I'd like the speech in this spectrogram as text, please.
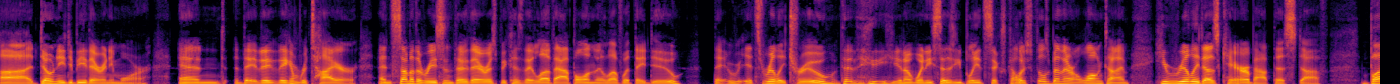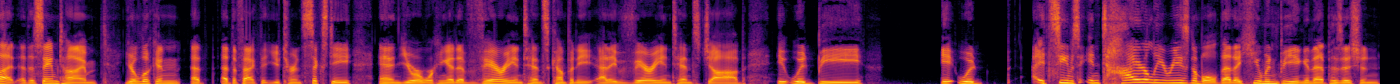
uh, don't need to be there anymore. And they, they, they can retire. And some of the reasons they're there is because they love apple and they love what they do it's really true that you know when he says he bleeds six colors phil's been there a long time. He really does care about this stuff. But at the same time you're looking at, at the fact that you turned 60 and you're working at a very intense company at a very intense job. It would be it would it seems entirely reasonable that a human being in that position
